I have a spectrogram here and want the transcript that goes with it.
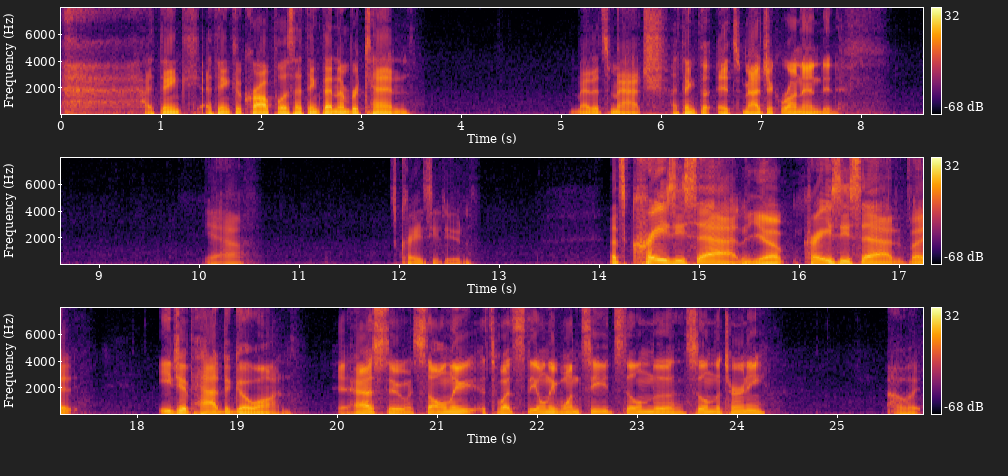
I think I think Acropolis, I think that number 10 met its match. I think that its magic run ended. Yeah. It's crazy, dude. That's crazy sad. Yep. Crazy sad, but Egypt had to go on. It has to. It's the only. It's what's the only one seed still in the still in the tourney. Oh, it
